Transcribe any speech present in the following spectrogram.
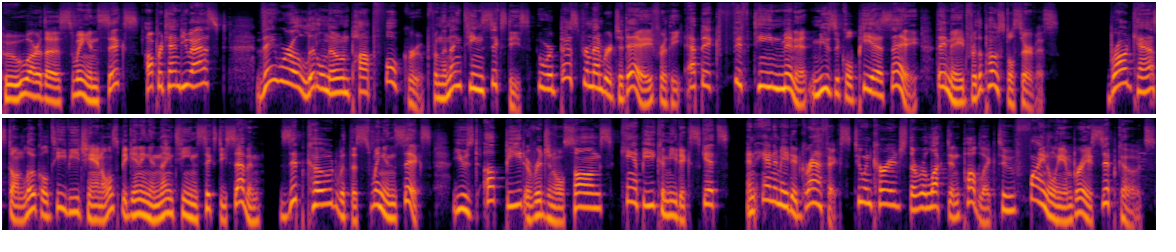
Who are the Swingin' Six? I'll pretend you asked. They were a little known pop folk group from the 1960s who are best remembered today for the epic 15 minute musical PSA they made for the Postal Service. Broadcast on local TV channels beginning in 1967, Zip Code with the Swingin' Six used upbeat original songs, campy comedic skits, and animated graphics to encourage the reluctant public to finally embrace zip codes.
